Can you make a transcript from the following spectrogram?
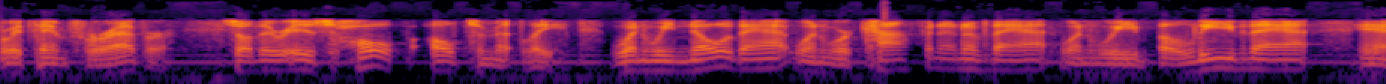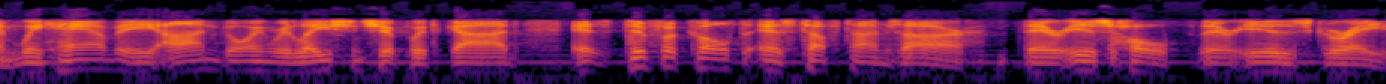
with him forever. So there is hope ultimately. When we know that, when we're confident of that, when we believe that, and we have a ongoing relationship with God, as difficult as tough times are, there is hope, there is grace.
